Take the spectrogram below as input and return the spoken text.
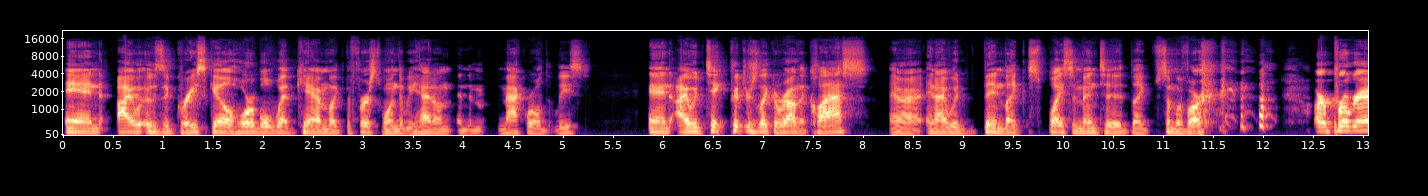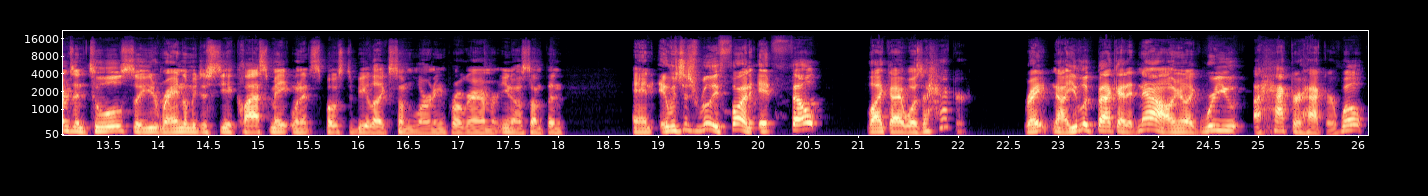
and I it was a grayscale horrible webcam like the first one that we had on in the Mac world at least. And I would take pictures like around the class, uh, and I would then like splice them into like some of our our programs and tools. So you randomly just see a classmate when it's supposed to be like some learning program or you know something. And it was just really fun. It felt like I was a hacker. Right now, you look back at it now and you're like, were you a hacker hacker? Well,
